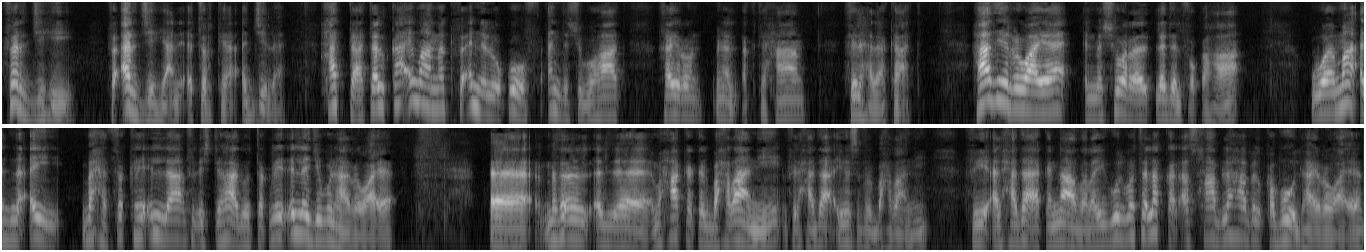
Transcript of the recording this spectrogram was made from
فرجه فأرجه يعني اتركه أجله حتى تلقى إمامك فإن الوقوف عند الشبهات خير من الاقتحام في الهلكات هذه الرواية المشهورة لدى الفقهاء وما عندنا أي بحث فقهي إلا في الاجتهاد والتقليد إلا يجيبون هذه الرواية. آه مثلا المحقق البحراني في الحدائق يوسف البحراني في الحدائق الناظرة يقول وتلقى الأصحاب لها بالقبول هاي الرواية.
